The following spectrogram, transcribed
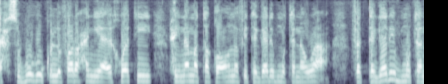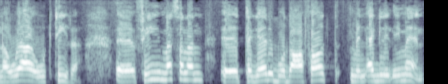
احسبوه كل فرح يا إخوتي حينما تقعون في تجارب متنوعة. فالتجارب متنوعة وكتيرة. آه، في مثلا آه، تجارب وضعفات من أجل الإيمان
